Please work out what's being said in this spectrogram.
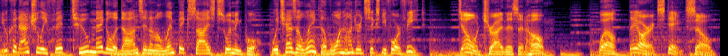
You could actually fit two megalodons in an Olympic sized swimming pool, which has a length of 164 feet. Don't try this at home. Well, they are extinct, so.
